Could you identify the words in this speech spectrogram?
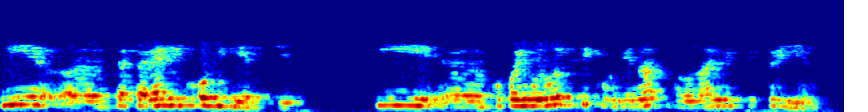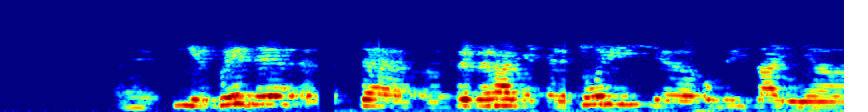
І е, це перелік об'єктів. І е, Купайгородський комбінат комунальних підприємств. Е, І види це е, прибирання територій, е, обрізання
